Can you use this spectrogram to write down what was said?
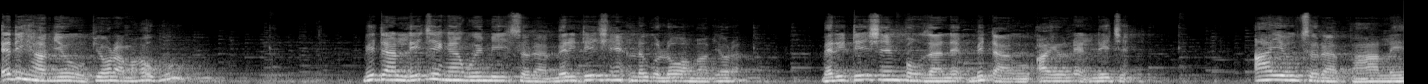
အဲ့ဒီဟာမျိုးကိုပြောတာမဟုတ်ဘူး မေတ္တာလေးခြင်းကံဝင်ပြီဆိုတာ meditation အလုပ်ကိုလုပ်အောင်မှာပြောတာ meditation ပုံစံနဲ့မေတ္တာကိုအာယုံနဲ့လေးခြင်းအာယုံဆိုတာဘာလဲ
